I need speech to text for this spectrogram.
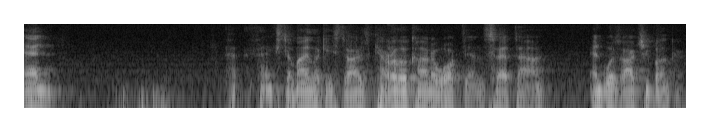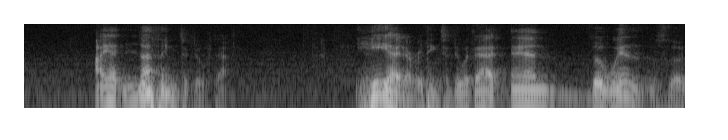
and thanks to my lucky stars, Carroll O'Connor walked in, sat down, and was Archie Bunker. I had nothing to do with that. He had everything to do with that, and the winds, the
